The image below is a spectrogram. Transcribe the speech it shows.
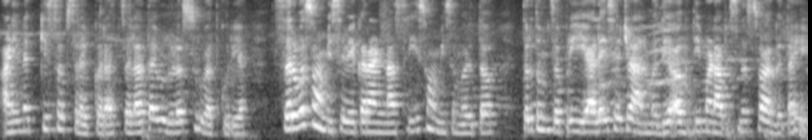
आणि नक्की सबस्क्राईब करा. चला आता व्हिडिओला सुरुवात करूया. सर्व स्वामी सेवेकरांना श्री स्वामी समर्थ. तर तुमचं प्रिय आलयच्या चॅनलमध्ये अगदी मनापासून स्वागत आहे.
